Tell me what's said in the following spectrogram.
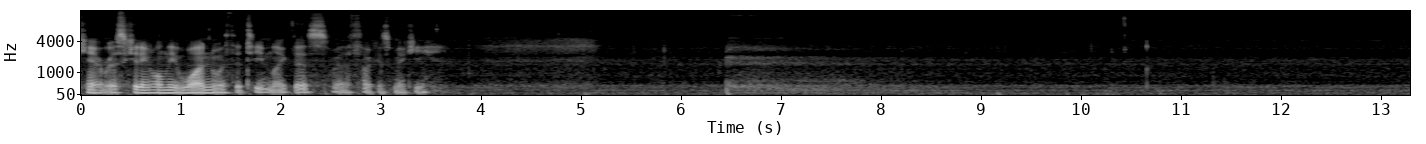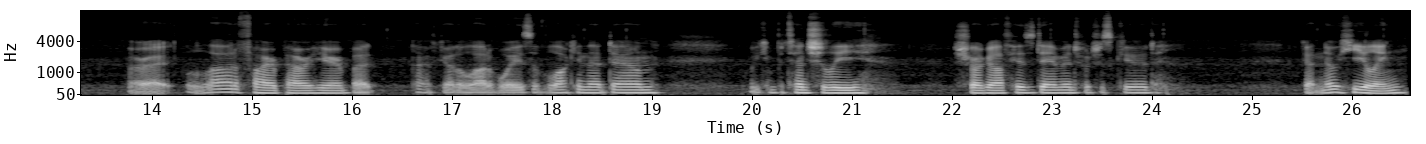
can't risk hitting only one with a team like this. Where the fuck is Mickey? A lot of firepower here, but I've got a lot of ways of locking that down. We can potentially shrug off his damage, which is good. Got no healing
